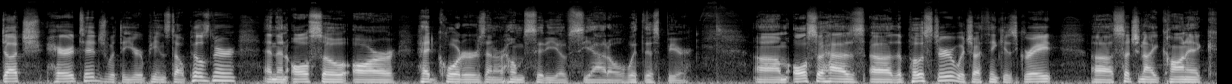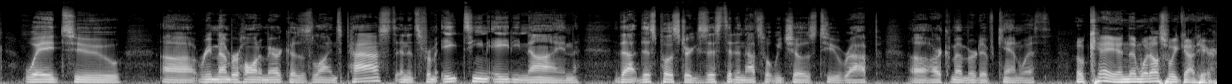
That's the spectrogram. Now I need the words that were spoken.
Dutch heritage with the European style Pilsner, and then also our headquarters and our home city of Seattle with this beer. Um, also has uh, the poster, which I think is great. Uh, such an iconic way to uh, remember Holland America's lines past, and it's from 1889 that this poster existed, and that's what we chose to wrap uh, our commemorative can with. Okay, and then what else we got here?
